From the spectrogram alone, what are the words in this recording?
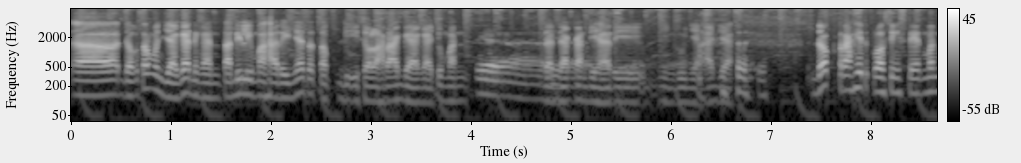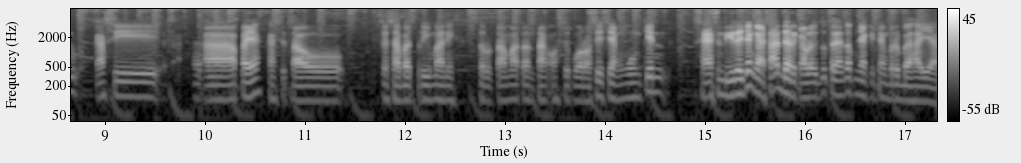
eh, dokter menjaga dengan tadi lima harinya tetap diisi olahraga, nggak cuman Iya, dadakan iya. di hari minggunya aja. Dok terakhir closing statement kasih uh, apa ya kasih tahu ke sahabat Prima nih terutama tentang osteoporosis yang mungkin saya sendiri aja nggak sadar kalau itu ternyata penyakit yang berbahaya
